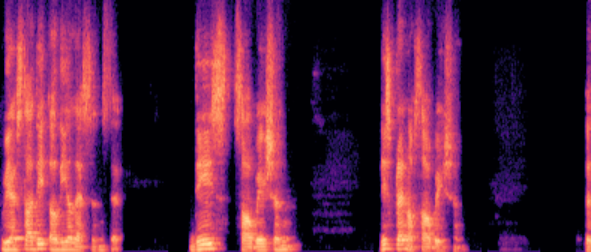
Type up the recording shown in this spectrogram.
we have studied earlier lessons that this salvation, this plan of salvation, the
